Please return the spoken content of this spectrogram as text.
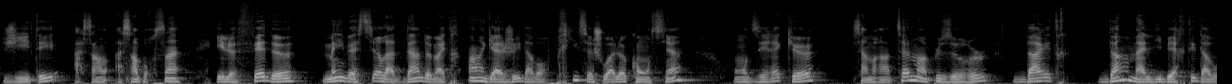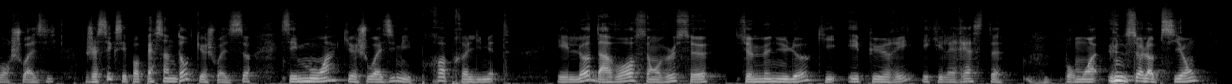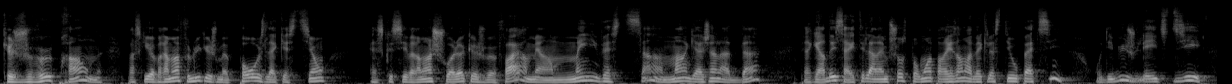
j'y étais à 100%, à 100%. Et le fait de m'investir là-dedans, de m'être engagé, d'avoir pris ce choix-là conscient, on dirait que ça me rend tellement plus heureux d'être dans ma liberté d'avoir choisi. Je sais que ce n'est pas personne d'autre qui a choisi ça. C'est moi qui ai choisi mes propres limites. Et là, d'avoir, si on veut, ce, ce menu-là qui est épuré et qu'il reste pour moi une seule option que je veux prendre, parce qu'il a vraiment fallu que je me pose la question est-ce que c'est vraiment ce choix-là que je veux faire, mais en m'investissant, en m'engageant là-dedans. Puis regardez, ça a été la même chose pour moi, par exemple, avec l'ostéopathie. Au début, je l'ai étudié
